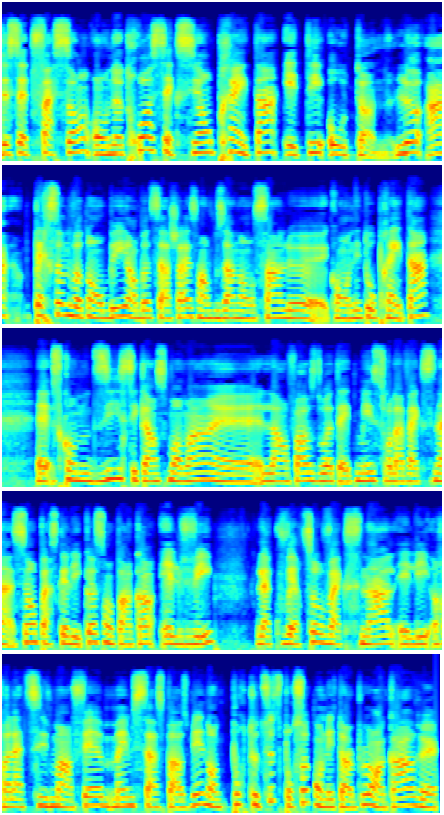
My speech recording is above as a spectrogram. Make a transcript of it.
de cette façon. On a trois sections printemps, été, automne. Là, hein, personne va tomber en bas de sa chaise en vous annonçant qu'on est au printemps. Euh, ce qu'on nous dit, c'est qu'en ce moment, euh, l'emphase doit être mise sur la vaccination parce que les cas sont encore élevés. La couverture vaccinale, elle est relativement faible, même si ça se passe bien. Donc, pour tout de suite, c'est pour ça qu'on est un peu encore euh,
